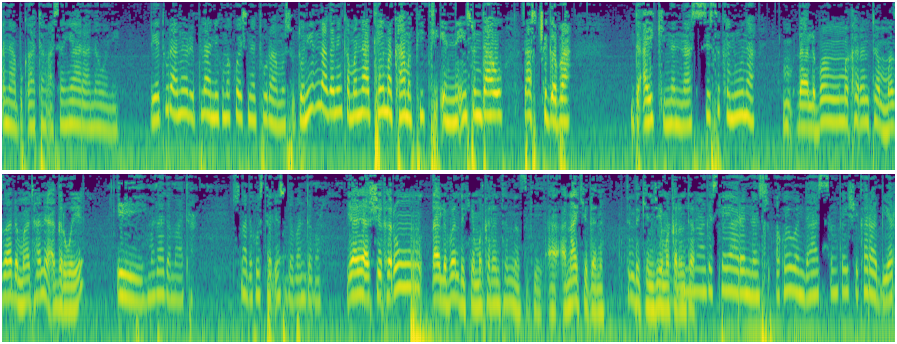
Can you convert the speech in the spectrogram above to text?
ana bukatan a san yara nawa ne. Da ya tura min reply ni kuma kawai na tura musu. To ni ina ganin kamar na taimaka ma PTN ne in sun dawo za su ci gaba da aikin nan nasu. Sai suka nuna ɗaliban makarantar maza da mata ne a garwaye? Eh maza da mata. Suna da hostel ɗinsu daban-daban. Yaya shekarun ɗaliban da ke makarantar nan suke a nake ganin? Tun da kin je makarantar? Na gaskiya yaran nan akwai wanda sun kai shekara biyar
